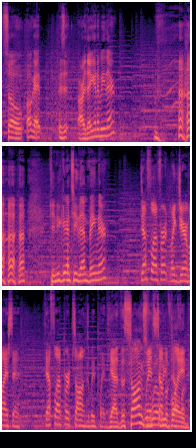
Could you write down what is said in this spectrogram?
So, okay, is it? Are they going to be there? Can you guarantee them being there? Def Leppard, like Jeremiah said, Def Leppard songs will be played. Yeah, the songs With will some be of played. Leppard.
